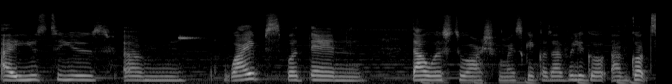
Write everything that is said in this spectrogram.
I used to use um, wipes but then that was too harsh for my skin because I've really got I've got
